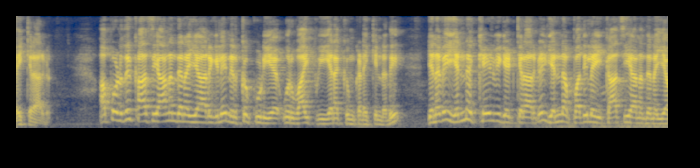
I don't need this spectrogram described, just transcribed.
வைக்கிறார்கள். அப்பொழுது காசி ஆனந்தன் ஐயா அருகிலே நிற்கக்கூடிய ஒரு வாய்ப்பு எனக்கும் கிடைக்கின்றது. எனவே என்ன கேள்வி கேட்கிறார்கள் என்ன பதிலை காசி ஆனந்தன் ஐயா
